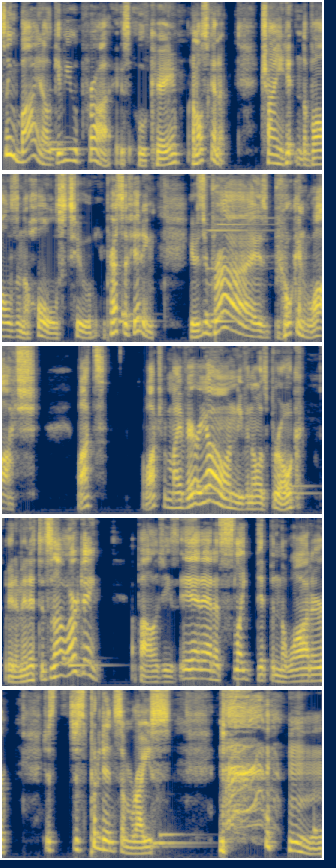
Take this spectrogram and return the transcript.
Swing by and I'll give you a prize, okay? I'm also gonna try and hit the balls in the holes, too. Impressive hitting. Here's your prize! Broken watch. What? A watch of my very own, even though it's broke. Wait a minute, it's not working! Apologies. It had a slight dip in the water. Just, just put it in some rice. hmm.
